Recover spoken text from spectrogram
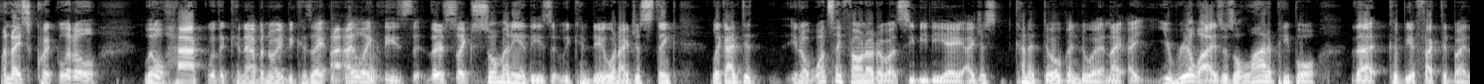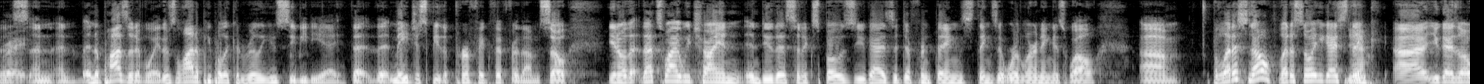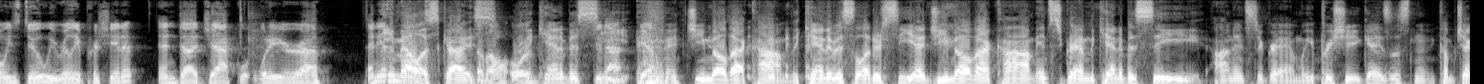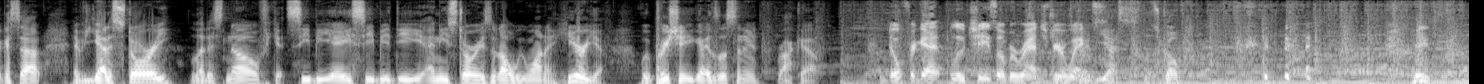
a nice quick little little hack with a cannabinoid because I, I I like these. There's like so many of these that we can do, and I just think like I did. You know, once I found out about CBDA, I just kind of dove into it, and I, I you realize there's a lot of people that could be affected by this Right. and, and in a positive way. There's a lot of people that could really use CBDA that, that may just be the perfect fit for them. So, you know, that, that's why we try and, and do this and expose you guys to different things, things that we're learning as well. Um, but let us know. Let us know what you guys Yeah. think. Uh, you guys always do. We really appreciate it. And uh, Jack, what are your uh, any other Email us, guys. of all, or the cannabis C do that, at gmail.com. the cannabis letter C at gmail.com. Instagram, the cannabis C on Instagram. We appreciate you guys listening. Come check us out. If you got a story, let us know. If you got CBA, CBD, any stories at all, we want to hear you. We appreciate you guys listening. Rock out. don't forget blue cheese over ranch for your wings. Yes, let's go. Peace.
